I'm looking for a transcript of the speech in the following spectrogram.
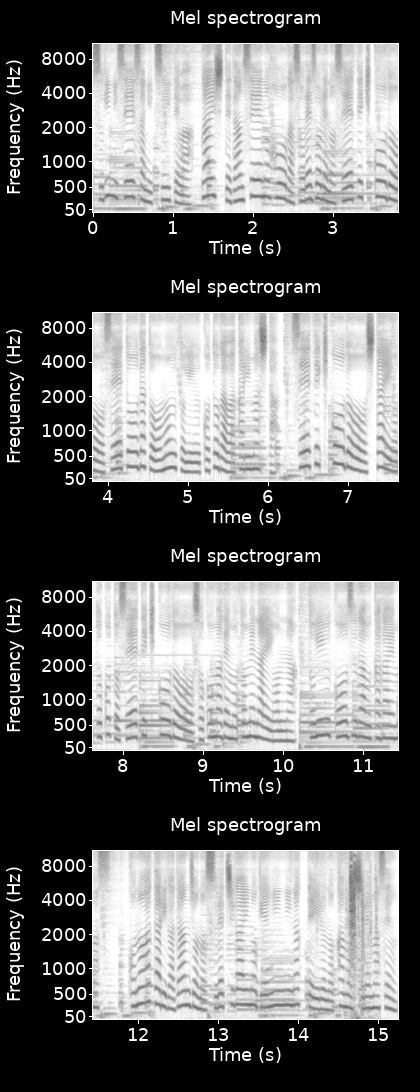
次に精査については、概して男性の方がそれぞれの性的行動を正当だと思うということが分かりました。性的行動をしたい男と性的行動をそこまで求めない女、という構図が伺えます。このあたりが男女のすれ違いの原因になっているのかもしれません。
